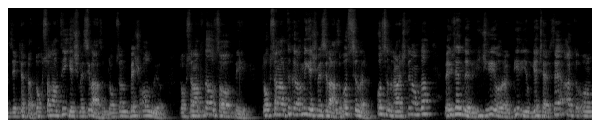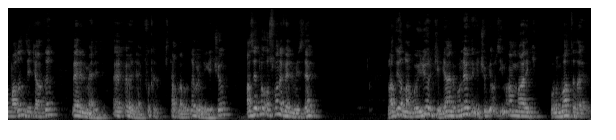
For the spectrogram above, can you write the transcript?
zekata 96'yı geçmesi lazım. 95 olmuyor. 96 da olsa o değil. 96 gramı geçmesi lazım. O sınır. O sınır aştığın anda ve üzerinde hicri olarak bir yıl geçerse artık o malın zekatı verilmelidir. E, Öyle fıkıh kitaplarımızda böyle geçiyor. Hazreti Osman Efendimiz de radıyallahu anh buyuruyor ki yani bu nerede geçiyor biliyor musun? İmam Malik bunu Muatta'da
